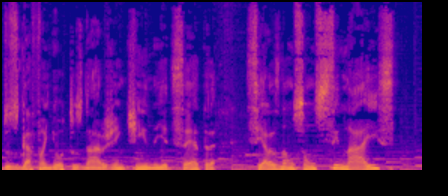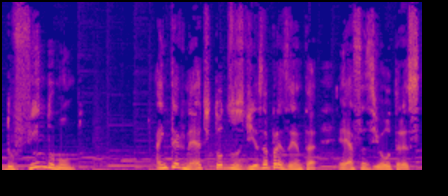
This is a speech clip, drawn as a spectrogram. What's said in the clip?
dos gafanhotos na Argentina e etc., se elas não são sinais do fim do mundo. A internet todos os dias apresenta essas e outras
